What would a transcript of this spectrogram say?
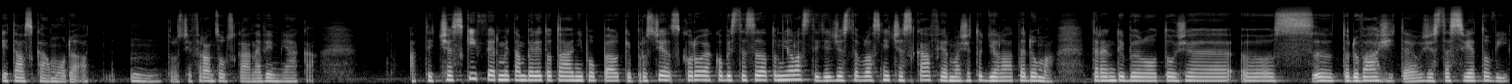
italská moda, mm, prostě francouzská, nevím, nějaká. A ty české firmy tam byly totální popelky. Prostě skoro jako byste se za to měla stydět, že jste vlastně česká firma, že to děláte doma. Trendy bylo to, že eh, to dovážíte, že jste světový.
